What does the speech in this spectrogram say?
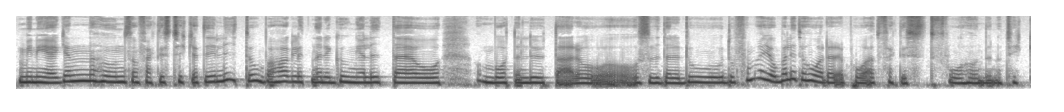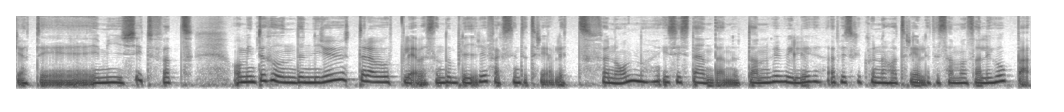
min egen hund som faktiskt tycker att det är lite obehagligt när det gungar lite och båten lutar och, och så vidare. Då, då får man jobba lite hårdare på att faktiskt få hunden att tycka att det är mysigt. För att om inte hunden njuter av upplevelsen då blir det faktiskt inte trevligt för någon i sista änden. Utan vi vill ju att vi ska kunna ha trevligt tillsammans allihopa.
